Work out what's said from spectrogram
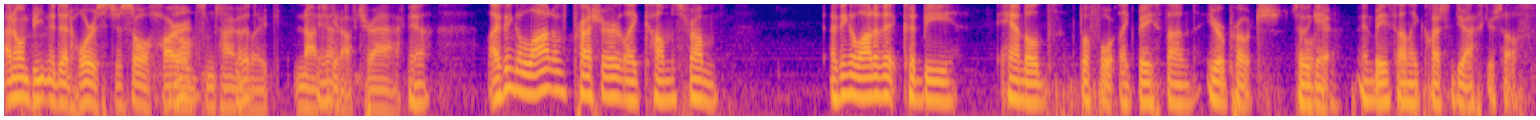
I know I'm beating a dead horse. It's just so hard No, sometimes, like not Yeah. to get off track. yeah i think a lot of pressure like comes from i think a lot of it could be handled before like based on your approach to the Okay. game and based on like questions you ask yourself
